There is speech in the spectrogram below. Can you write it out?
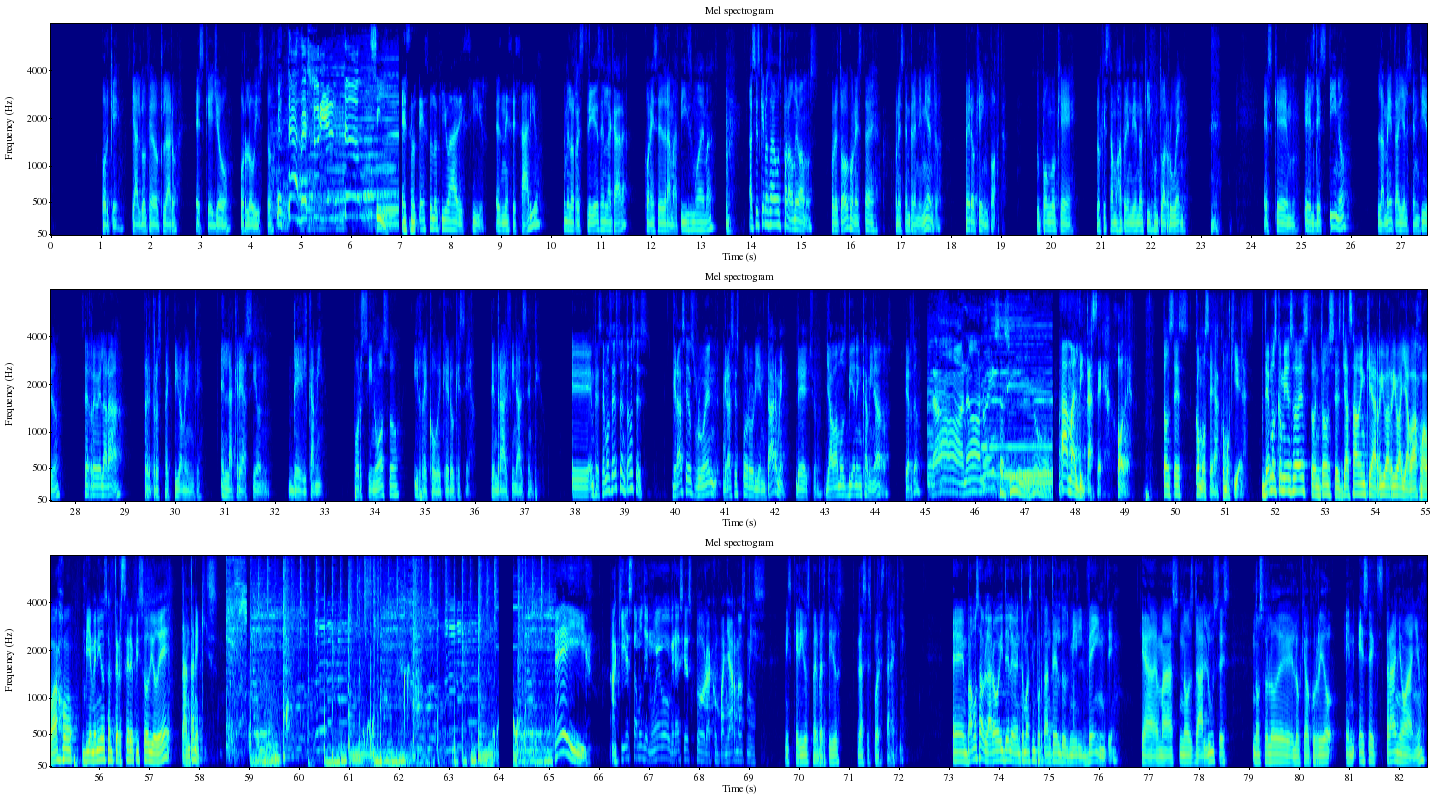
porque si algo quedó claro es que yo, por lo visto... Estás desorientado. Sí, eso, eso es lo que iba a decir. ¿Es necesario que me lo restrigues en la cara? Con ese dramatismo además. Así es que no sabemos para dónde vamos, sobre todo con este, con este emprendimiento. Pero ¿qué importa? Supongo que lo que estamos aprendiendo aquí junto a Rubén es que el destino, la meta y el sentido se revelará retrospectivamente en la creación del camino, por sinuoso y recovequero que sea. Tendrá al final sentido. Eh, empecemos esto entonces. Gracias Rubén, gracias por orientarme, de hecho, ya vamos bien encaminados. ¿cierto? No, no, no es así, no. Ah, maldita sea, joder. Entonces, como sea, como quieras. Demos comienzo a esto, entonces ya saben que arriba, arriba y abajo, abajo. Bienvenidos al tercer episodio de Tantan X. Aquí estamos de nuevo. Gracias por acompañarnos, mis, mis queridos pervertidos. Gracias por estar aquí. Eh, vamos a hablar hoy del evento más importante del 2020, que además nos da luces no solo de lo que ha ocurrido en ese extraño año,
